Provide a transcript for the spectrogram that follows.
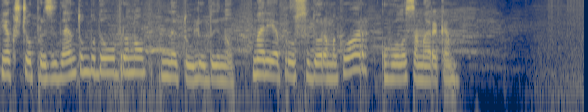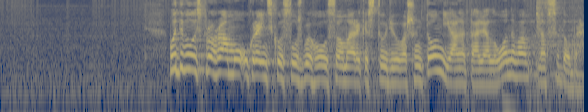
якщо президентом буде обрано не ту людину. Марія Прус, Дора Макуар, Голос Америки. Ви дивились програму Української служби голосу Америки студію Вашингтон. Я Наталя Леонова. На все добре.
